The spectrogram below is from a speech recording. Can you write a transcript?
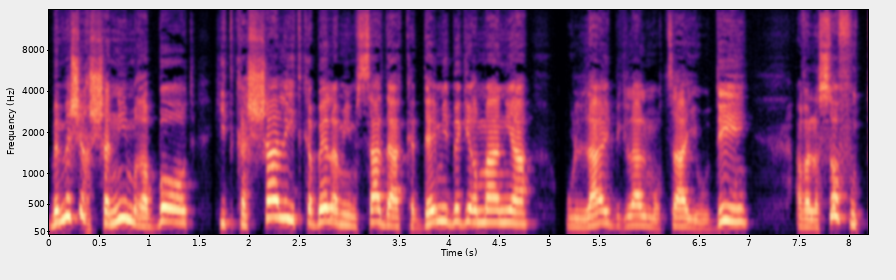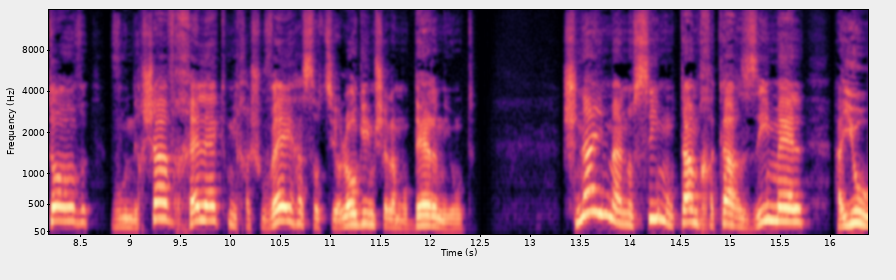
במשך שנים רבות התקשה להתקבל לממסד האקדמי בגרמניה, אולי בגלל מוצא יהודי, אבל הסוף הוא טוב והוא נחשב חלק מחשובי הסוציולוגים של המודרניות. שניים מהנושאים אותם חקר זימל היו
